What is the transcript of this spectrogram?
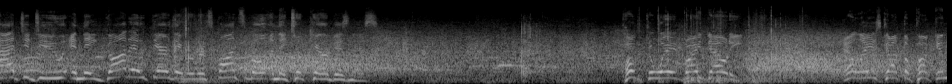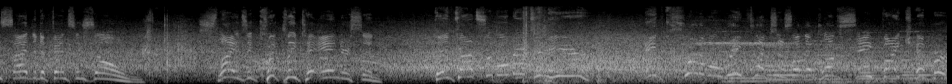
had to do, and they got out there, they were responsible, and they took care of business. Poked away by Doughty. LA's got the puck inside the defensive zone. Slides it quickly to Anderson. They've got some momentum here. Incredible reflexes on the glove save by Kuemper.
